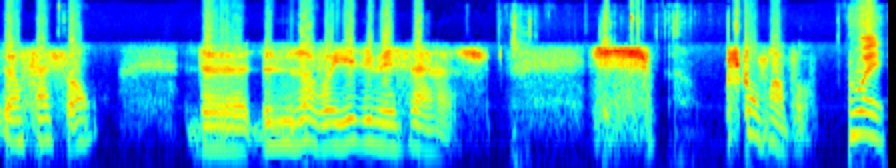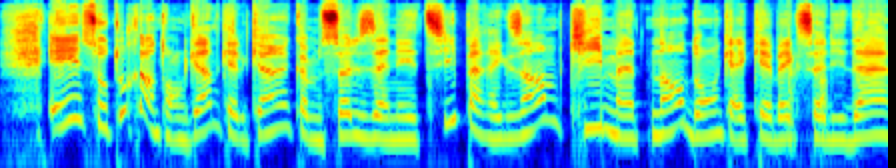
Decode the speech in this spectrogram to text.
leur façon de, de nous envoyer des messages. Je, je comprends pas. Ouais. Et surtout quand on regarde quelqu'un comme Sol Zanetti, par exemple, qui maintenant, donc, à Québec solidaire,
